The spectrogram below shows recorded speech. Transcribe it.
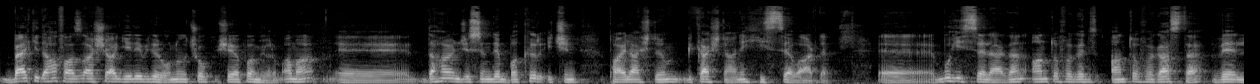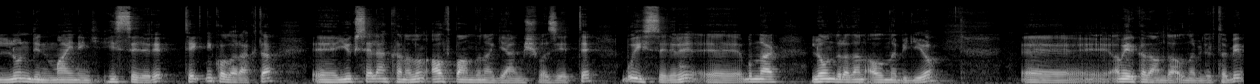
belki daha fazla aşağı gelebilir onu çok şey yapamıyorum ama e, daha öncesinde bakır için paylaştığım birkaç tane hisse vardı. E, bu hisselerden Antofagasta ve Lundin Mining hisseleri teknik olarak da e, yükselen kanalın alt bandına gelmiş vaziyette. Bu hisseleri e, bunlar Londra'dan alınabiliyor. E, Amerika'dan da alınabilir tabi.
